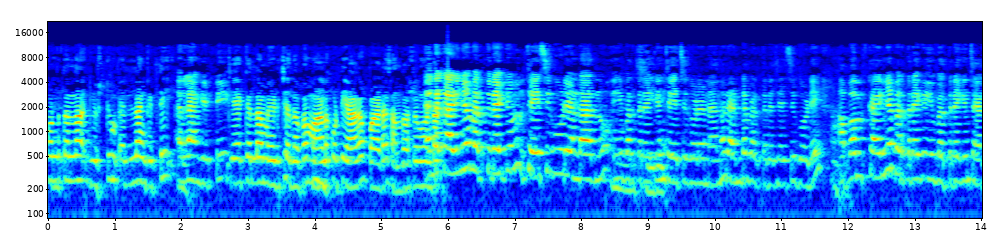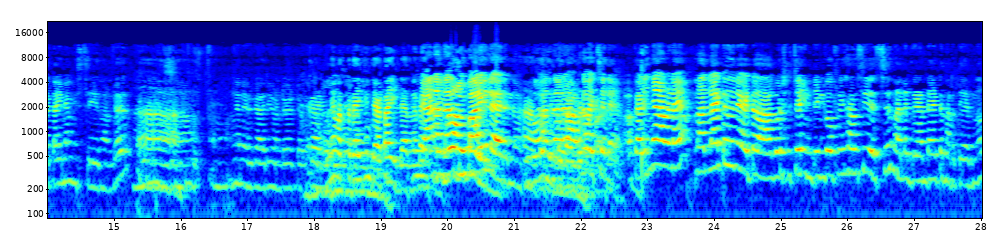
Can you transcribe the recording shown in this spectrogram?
കൊണ്ടുതന്ന ഗിഫ്റ്റും എല്ലാം കിട്ടി. എല്ലാം കിട്ടി. കേക്ക് എല്ലാം മേടിച്ചു തന്നപ്പോ മാളക്കുട്ടി ആകെപ്പാടെ സന്തോഷം കൊണ്ട് കഴിഞ്ഞ ബർത്ത്ഡേക്കും ചേച്ചി കൂടി ഉണ്ടായിരുന്നു. ഈ ബർത്ത്ഡേക്കും ചേച്ചി കൂടി ഉണ്ടായിരുന്നു. രണ്ട് ബർത്ത്ഡേ ചേച്ചി കൂടി. അപ്പം കഴിഞ്ഞ ബർത്ത്ഡേക്കും ഈ ബർത്ത്ഡേക്കും ചേട്ടായിനെ മിസ് ചെയ്യുന്നുണ്ട്. കാര്യമുണ്ട് കേട്ടോ. കഴിഞ്ഞ ബർത്ത്ഡേക്കും ചേട്ടാ ഇല്ലായിരുന്നു ഞാൻ അന്നേരം ദുബായിലായിരുന്നു. അന്നേരം അവിടെ വെച്ചല്ലേ. കഴിഞ്ഞ തവണ നല്ലതായിട്ട് ഇതിനെ കേട്ടോ ആഘോഷിച്ച ഇന്ത്യൻ കോഫി ഹൗസിൽ വെച്ച് നല്ല ഗ്രാൻഡ് ആയിട്ട് നടത്തിയായിരുന്നു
